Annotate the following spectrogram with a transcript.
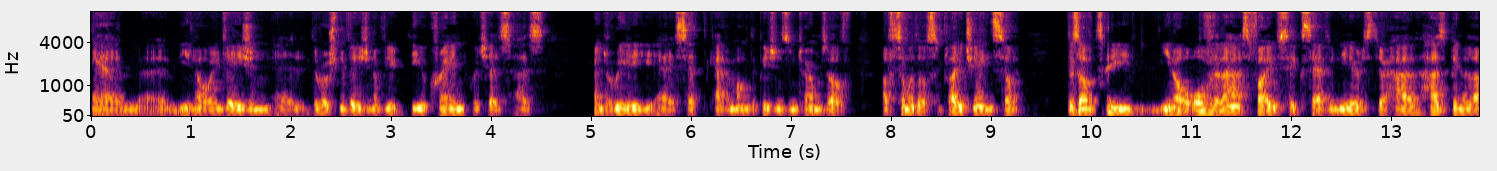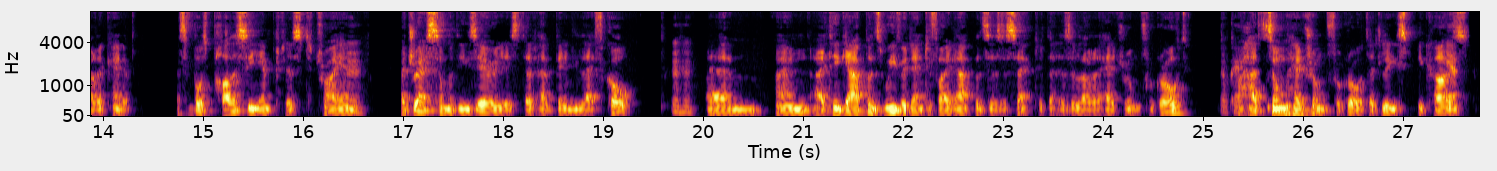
yeah. um, uh, you know, invasion, uh, the Russian invasion of U- the Ukraine, which has has kind of really uh, set the cat among the pigeons in terms of of some of those supply chains. So there's obviously, you know, over the last five, six, seven years, there ha- has been a lot of kind of, I suppose, policy impetus to try and mm address some of these areas that have been left go. Mm-hmm. Um, and I think apples, we've identified apples as a sector that has a lot of headroom for growth, okay. or has some headroom for growth at least, because yeah.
